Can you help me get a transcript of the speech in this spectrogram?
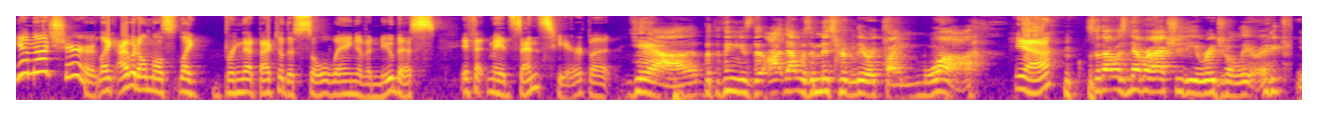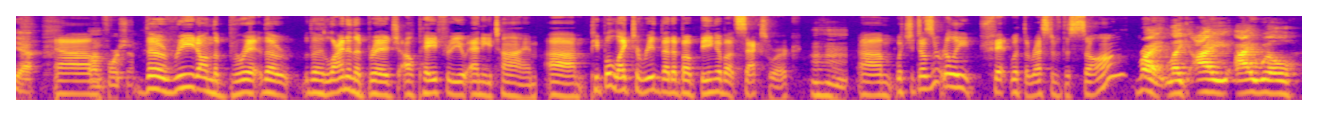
Yeah, I'm not sure. Like I would almost like bring that back to the soul weighing of Anubis if it made sense here, but Yeah, but the thing is that I, that was a misheard lyric by moi, yeah. so that was never actually the original lyric. Yeah. Um, Unfortunately. the read on the bri- the the line in the bridge i'll pay for you anytime um, people like to read that about being about sex work mm-hmm. um, which it doesn't really fit with the rest of the song Right, like I, I will,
